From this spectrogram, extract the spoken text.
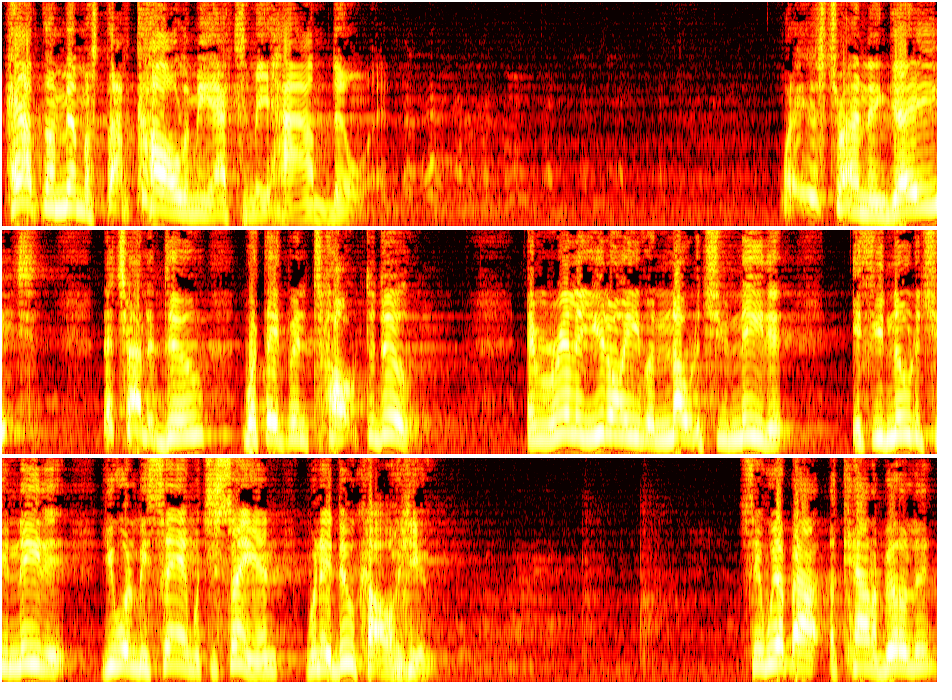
have the members stop calling me, asking me how I'm doing. What are you just trying to engage? They're trying to do what they've been taught to do. And really, you don't even know that you need it. If you knew that you need it, you wouldn't be saying what you're saying when they do call you. See, we're about accountability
